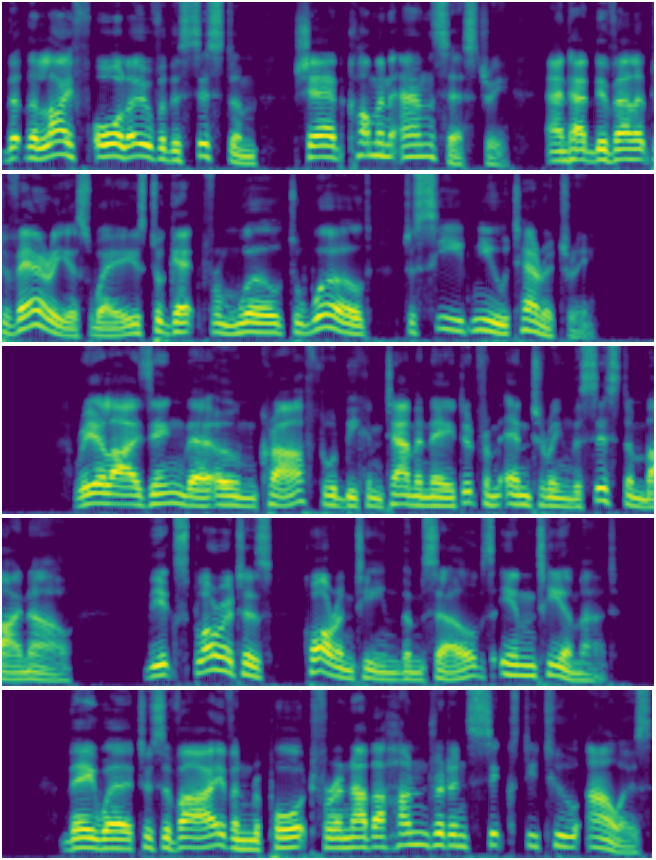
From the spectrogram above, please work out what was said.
that the life all over the system shared common ancestry and had developed various ways to get from world to world to seed new territory. Realizing their own craft would be contaminated from entering the system by now, the explorators quarantined themselves in Tiamat. They were to survive and report for another 162 hours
